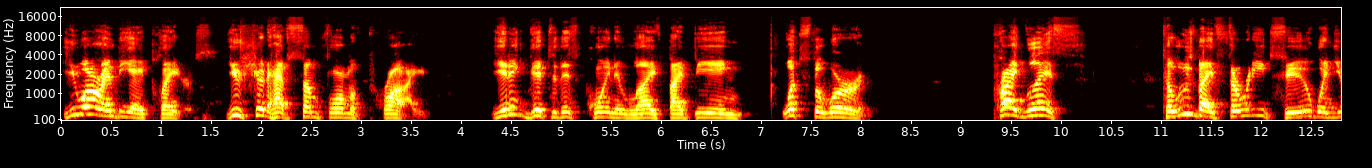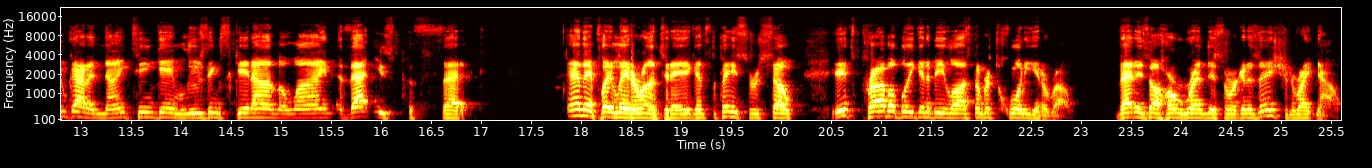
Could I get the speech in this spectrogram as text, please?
you are NBA players. You should have some form of pride. You didn't get to this point in life by being, what's the word? Prideless. To lose by 32 when you got a 19 game losing skid on the line, that is pathetic. And they play later on today against the Pacers. So it's probably going to be loss number 20 in a row. That is a horrendous organization right now.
